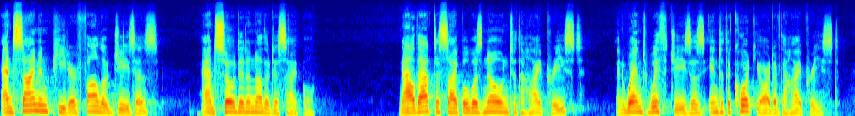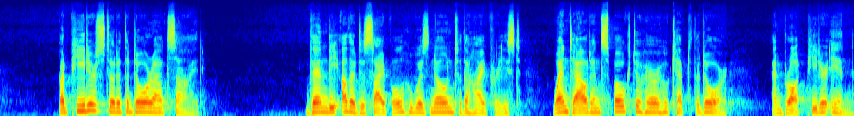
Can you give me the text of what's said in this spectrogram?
And Simon Peter followed Jesus, and so did another disciple. Now that disciple was known to the high priest, and went with Jesus into the courtyard of the high priest. But Peter stood at the door outside. Then the other disciple, who was known to the high priest, went out and spoke to her who kept the door, and brought Peter in.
